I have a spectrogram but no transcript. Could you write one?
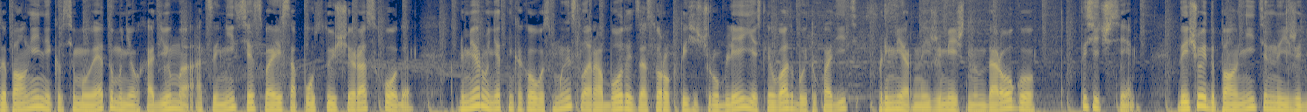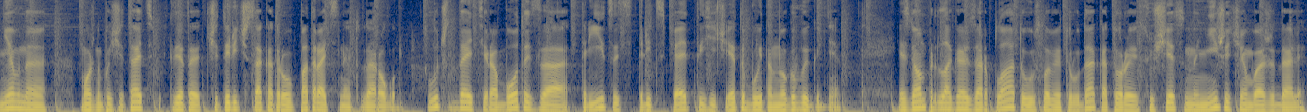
Дополнение ко всему этому необходимо оценить все свои сопутствующие расходы. К примеру, нет никакого смысла работать за 40 тысяч рублей, если у вас будет уходить примерно ежемесячно на дорогу тысяч семь. Да еще и дополнительно ежедневно можно посчитать где-то 4 часа, которые вы потратите на эту дорогу. Лучше идти работать за 30-35 тысяч, и это будет намного выгоднее. Если вам предлагают зарплату и условия труда, которые существенно ниже, чем вы ожидали,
